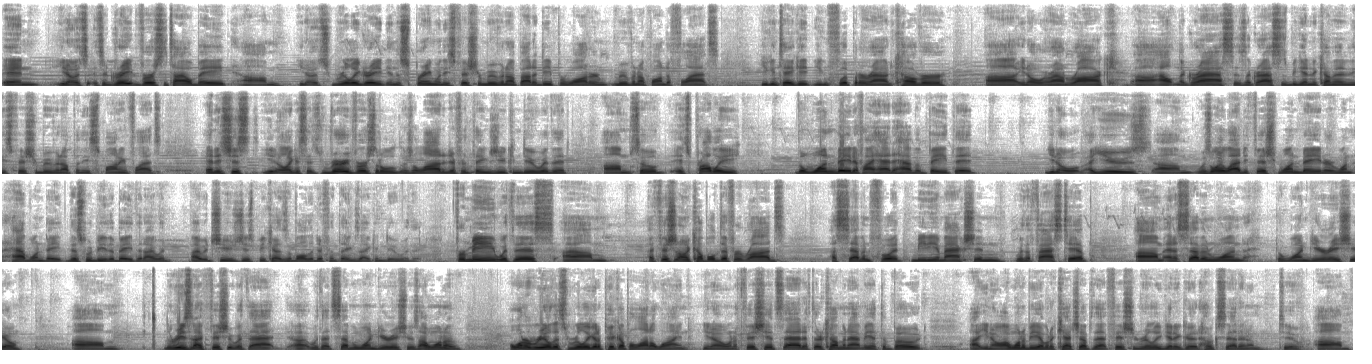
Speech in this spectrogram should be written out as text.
and you know, it's, it's a great versatile bait. Um, you know, it's really great in the spring when these fish are moving up out of deeper water and moving up onto flats. You can take it, you can flip it around cover, uh, you know, around rock, uh, out in the grass. As the grass is beginning to come in and these fish are moving up in these spawning flats, and it's just, you know, like I said, it's very versatile. There's a lot of different things you can do with it. Um, so it's probably the one bait if I had to have a bait that, you know, I used, um, was only allowed to fish one bait or one have one bait, this would be the bait that I would, I would choose just because of all the different things I can do with it. For me, with this, um, I fished on a couple different rods, a seven foot medium action with a fast tip um, and a seven one to one gear ratio. Um, the reason I fish it with that, uh, with that seven one gear ratio is I want to I want a reel that's really going to pick up a lot of line. You know, when a fish hits that, if they're coming at me at the boat, uh, you know, I want to be able to catch up to that fish and really get a good hook set in them too. Um,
